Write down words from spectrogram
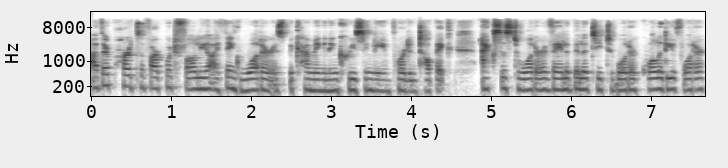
other parts of our portfolio, I think water is becoming an increasingly important topic access to water, availability to water, quality of water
